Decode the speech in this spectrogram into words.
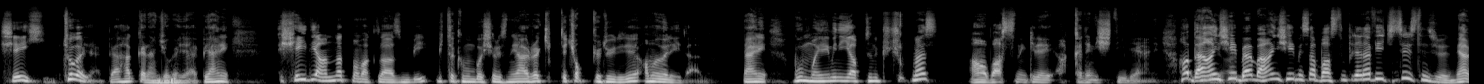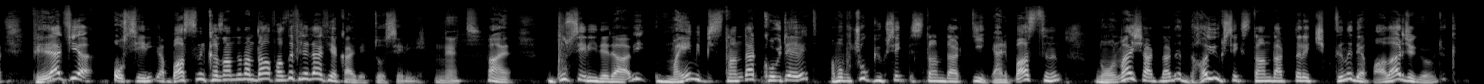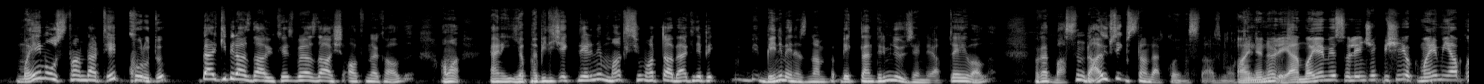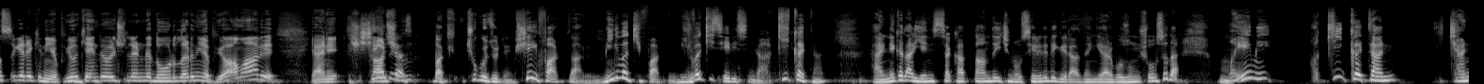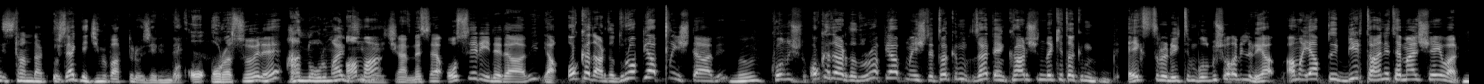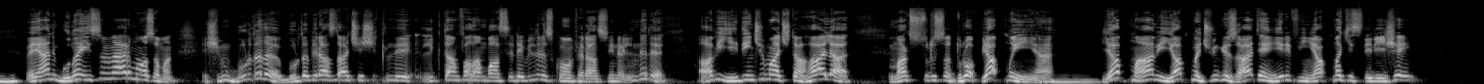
Şey çok acayip ya hakikaten çok acayip. Yani şey diye anlatmamak lazım bir, bir takımın başarısını. Ya rakip de çok kötüydü diye ama öyleydi abi. Yani bu Miami'nin yaptığını küçültmez ama Boston'ınki de hakikaten iş değil yani. Ha ben aynı şey ben, ben aynı şeyi mesela Boston Philadelphia için serisini söyledim. Yani Philadelphia o seri ya Boston'ın kazandığından daha fazla Philadelphia kaybetti o seriyi. Net. Ha, bu seride de abi Miami bir standart koydu evet ama bu çok yüksek bir standart değil. Yani Boston'ın normal şartlarda daha yüksek standartlara çıktığını defalarca gördük. Miami o standartı hep korudu. Belki biraz daha yüksek, biraz daha altında kaldı. Ama yani yapabileceklerinin maksimum hatta belki de benim en azından beklentilerimin de üzerinde yaptı eyvallah. Fakat Boston daha yüksek bir standart koyması lazım. ortaya. Aynen öyle. Yani Miami'ye söylenecek bir şey yok. Miami yapması gerekeni yapıyor. Kendi ölçülerinde doğrularını yapıyor. Ama abi yani Şey karşılığında- biraz, bak çok özür dilerim. Şey farklı abi. Milwaukee farklı. Milwaukee serisinde hakikaten her ne kadar Yanis sakatlandığı için o seride de biraz dengeler bozulmuş olsa da Miami hakikaten kendi standart özellikle Jimmy Butler özelinde o, orası öyle. anormal bir Ama yani mesela o seride de abi ya o kadar da drop yapma işte abi. Doğru. konuştuk. O kadar da drop yapma işte takım zaten karşındaki takım ekstra ritim bulmuş olabilir ya ama yaptığı bir tane temel şey var. Hı hı. Ve yani buna izin verme o zaman. E şimdi burada da burada biraz daha çeşitlilikten falan bahsedebiliriz konferans finalinde de. Abi 7. maçta hala Max Struz'a drop yapmayın ya. Yapma abi yapma çünkü zaten herifin yapmak istediği şey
